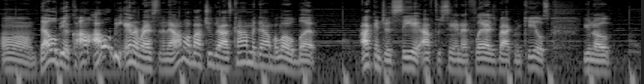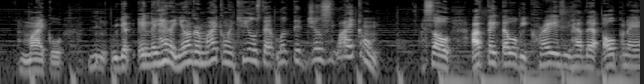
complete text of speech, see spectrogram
um, that will be a. I, I will be interested in that. I don't know about you guys. Comment down below, but I can just see it after seeing that flashback and kills. You know, Michael. We get and they had a younger Michael and kills that looked it just like him. So I think that would be crazy. Have that opening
